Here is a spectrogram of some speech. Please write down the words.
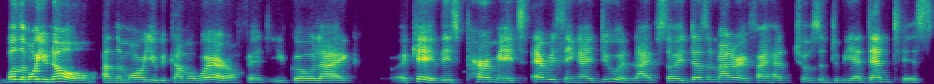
well the more you know and the more you become aware of it you go like okay this permeates everything i do in life so it doesn't matter if i had chosen to be a dentist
